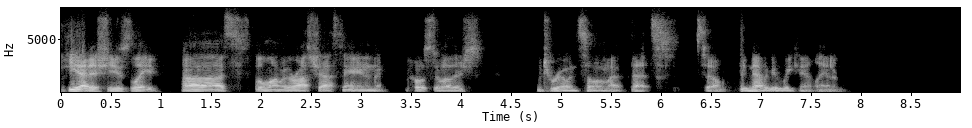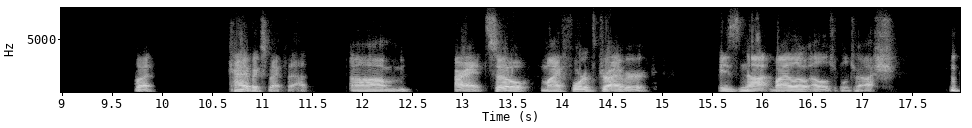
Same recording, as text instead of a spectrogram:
he had issues late, uh, along with Ross Chastain and a host of others, which ruined some of my bets. So didn't have a good week in Atlanta. But kind of expect that. Um, all right. So my fourth driver is not Bilo eligible, Josh. it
